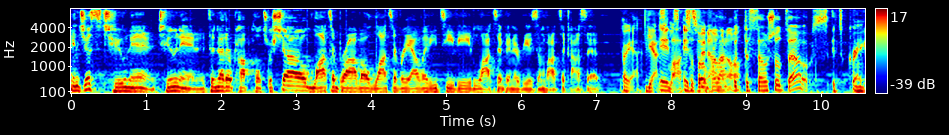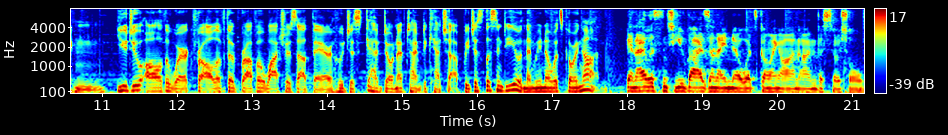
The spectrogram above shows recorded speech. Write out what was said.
and just tune in. Tune in. It's another pop culture show. Lots of Bravo, lots of reality TV, lots of interviews, and lots of gossip. Oh yeah, Yes, It's- lots it's of overlap with the social dose. It's great. Mm-hmm. You do all the work for all of the Bravo watchers out there who just ha- don't have time to catch up. We just listen to you and then we know what's going on. And I listen to you guys, and I know what's going on on the social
